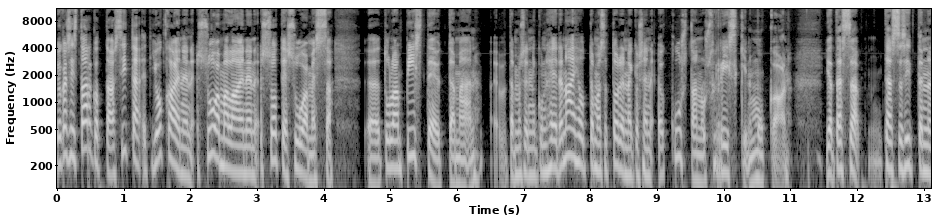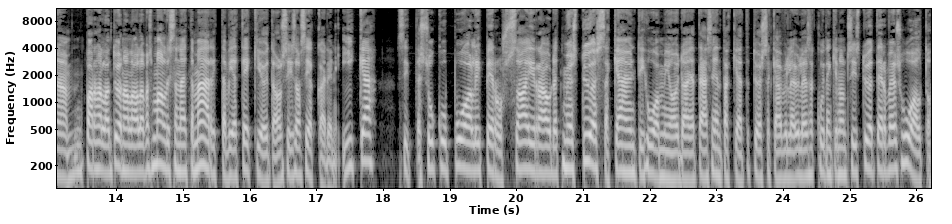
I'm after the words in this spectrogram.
joka siis tarkoittaa sitä, että jokainen suomalainen sote Suomessa ää, tullaan pisteyttämään ää, tämmöisen niin kuin heidän aiheuttamansa todennäköisen kustannusriskin mukaan. Ja tässä, tässä sitten parhaillaan työn alla olevassa mallissa näitä määrittäviä tekijöitä on siis asiakkaiden ikä – sitten sukupuoli, perussairaudet, myös työssäkäynti huomioidaan ja tämä sen takia, että työssä käyvillä yleensä kuitenkin on siis työterveyshuolto.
